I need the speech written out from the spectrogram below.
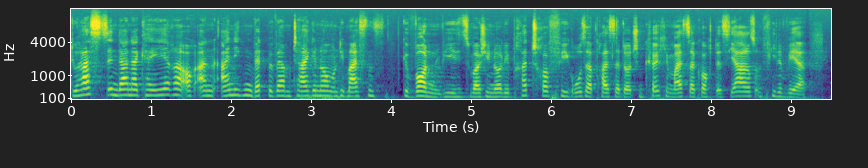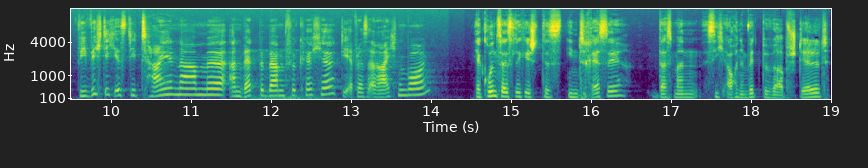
Du hast in deiner Karriere auch an einigen Wettbewerben teilgenommen und die meistens gewonnen, wie zum Beispiel Nolly Pratt-Trophy, Großer Preis der deutschen Köche, Meisterkoch des Jahres und viele mehr. Wie wichtig ist die Teilnahme an Wettbewerben für Köche, die etwas erreichen wollen? Ja, grundsätzlich ist das Interesse dass man sich auch in einem Wettbewerb stellt,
